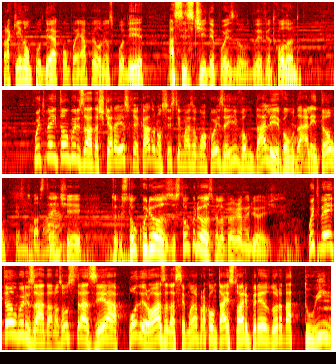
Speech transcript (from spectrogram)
para quem não puder acompanhar, pelo menos poder assistir depois do, do evento rolando. Muito bem, então, gurizada, acho que era esse o recado. Não sei se tem mais alguma coisa aí. Vamos dar-lhe, vamos dar-lhe então. Temos bastante. Estou curioso, estou curioso pelo programa de hoje. Muito bem, então, gurizada, nós vamos trazer a poderosa da semana para contar a história empreendedora da Twin.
